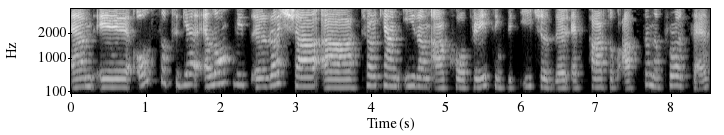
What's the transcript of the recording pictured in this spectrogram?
And uh, also to get along with uh, Russia, uh, Turkey and Iran are cooperating with each other as part of Astana process.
